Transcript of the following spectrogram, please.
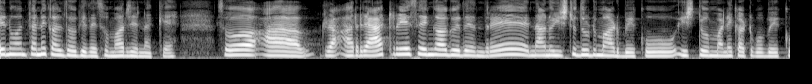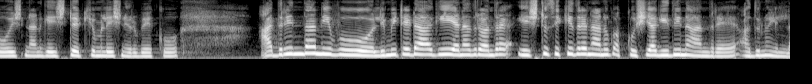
ಏನು ಅಂತಲೇ ಕಲ್ತೋಗಿದೆ ಸುಮಾರು ಜನಕ್ಕೆ. ಸೊ ಆ ರ್ಯಾಟ್ ರೇಸ್ ಹೆಂಗಾಗಿದೆ ಅಂದರೆ, ನಾನು ಇಷ್ಟು ದುಡ್ಡು ಮಾಡಬೇಕು, ಇಷ್ಟು ಮನೆ ಕಟ್ಕೋಬೇಕು, ಇಷ್ಟು ನನಗೆ ಇಷ್ಟು ಅಕ್ಯುಮುಲೇಷನ್ ಇರಬೇಕು. ಅದರಿಂದ ನೀವು ಲಿಮಿಟೆಡ್ ಆಗಿ ಏನಾದರೂ ಅಂದರೆ ಎಷ್ಟು ಸಿಕ್ಕಿದ್ರೆ ನಾನು ಖುಷಿಯಾಗಿದ್ದೀನ ಅಂದರೆ ಅದೂ ಇಲ್ಲ.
